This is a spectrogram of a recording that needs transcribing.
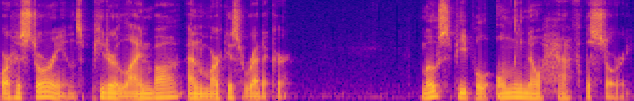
or historians Peter Linebaugh and Marcus Rediker. Most people only know half the story.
